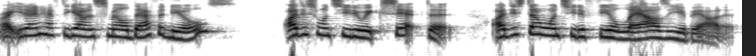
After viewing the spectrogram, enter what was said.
Right? You don't have to go and smell daffodils. I just want you to accept it. I just don't want you to feel lousy about it.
